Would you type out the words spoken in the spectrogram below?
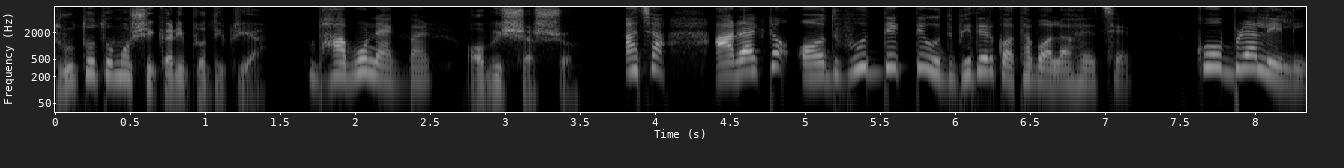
দ্রুততম শিকারী প্রতিক্রিয়া। ভাবুন একবার। অবিশ্বাস্য। আচ্ছা আর একটা অদ্ভুত দেখতে উদ্ভিদের কথা বলা হয়েছে কোবরা লিলি।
